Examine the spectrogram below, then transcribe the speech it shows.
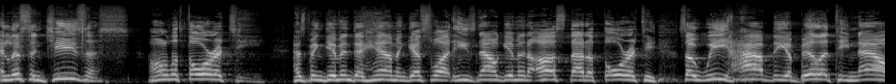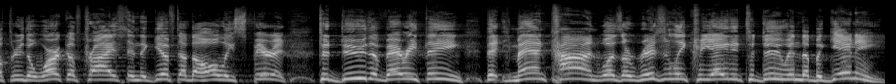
And listen, Jesus, all authority has been given to him. And guess what? He's now given us that authority. So we have the ability now, through the work of Christ and the gift of the Holy Spirit, to do the very thing that mankind was originally created to do in the beginning.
